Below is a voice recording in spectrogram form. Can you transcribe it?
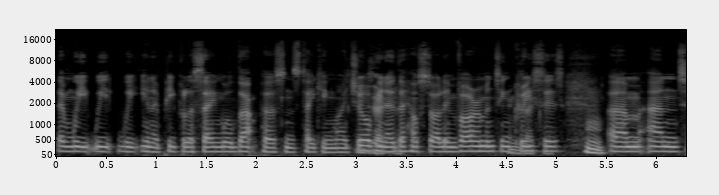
Then we, we, we, you know, people are saying, well, that person's taking my job. Exactly. You know, the hostile environment increases, exactly. hmm. um, and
